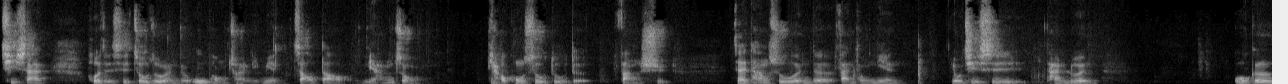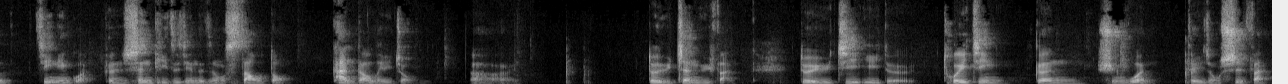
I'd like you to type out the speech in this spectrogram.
岐山》或者是周作人的《乌篷船》里面找到两种调控速度的方式。在汤书文的《反童年》，尤其是谈论国歌纪念馆跟身体之间的这种骚动，看到了一种呃，对于正与反、对于记忆的推进跟询问的一种示范。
